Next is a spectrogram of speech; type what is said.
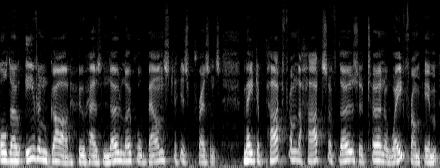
Although even God, who has no local bounds to his presence, may depart from the hearts of those who turn away from him,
